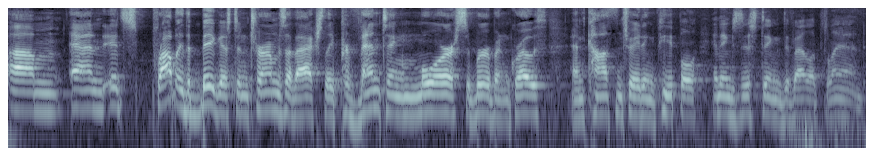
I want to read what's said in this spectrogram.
um, and it's probably the biggest in terms of actually preventing more suburban growth and concentrating people in existing developed land.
